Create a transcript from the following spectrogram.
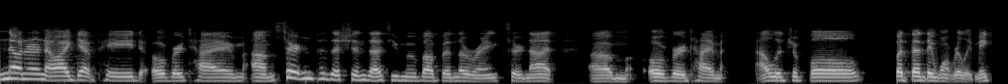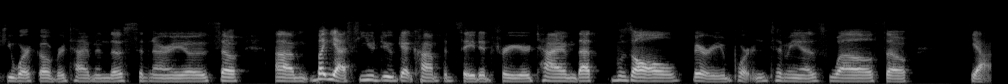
No, no, no. I get paid overtime. Um, certain positions as you move up in the ranks are not um, overtime eligible, but then they won't really make you work overtime in those scenarios. So um, but yes, you do get compensated for your time. That was all very important to me as well. So yeah,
